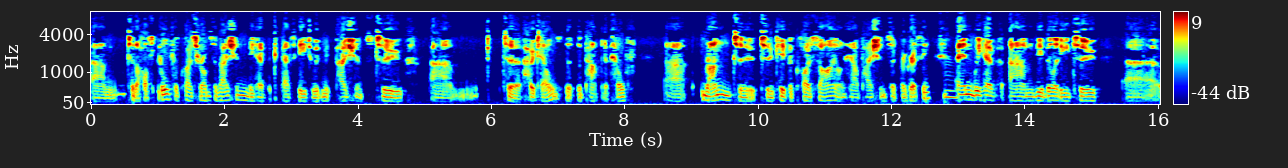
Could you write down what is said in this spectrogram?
um, to the hospital for closer observation. We have the capacity to admit patients to um, to hotels that the Department of Health uh, run to, to keep a close eye on how patients are progressing. Mm. And we have um, the ability to, uh,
